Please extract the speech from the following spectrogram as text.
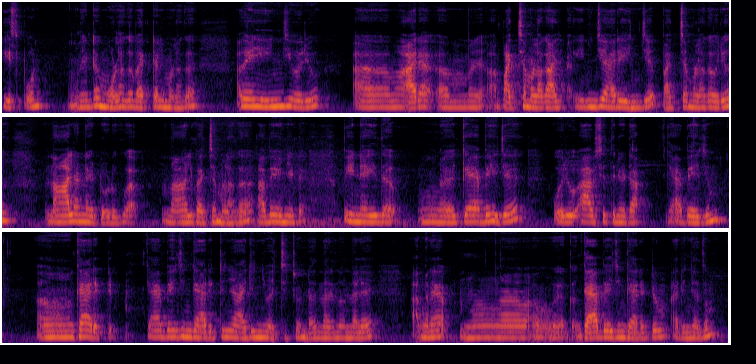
ടീസ്പൂൺ എന്നിട്ട് മുളക് വറ്റൽ മുളക് അത് ഇഞ്ചി ഒരു അര പച്ചമുളക് ഇഞ്ചി അര ഇഞ്ച് പച്ചമുളക് ഒരു നാലെണ്ണം ഇട്ട് കൊടുക്കുക. നാല് പച്ചമുളക്. അത് കഴിഞ്ഞിട്ട് പിന്നെ ഇത് ക്യാബേജ് ഒരു ആവശ്യത്തിന് ഇടാം. ക്യാബേജും ക്യാരറ്റും. ക്യാബേജും ക്യാരറ്റും ഞാൻ അരിഞ്ഞ് വെച്ചിട്ടുണ്ട്. എന്നായിരുന്നു ഇന്നലെ. അങ്ങനെ ക്യാബേജും ക്യാരറ്റും അരിഞ്ഞതും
